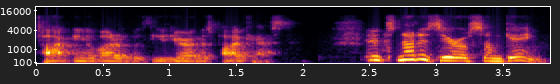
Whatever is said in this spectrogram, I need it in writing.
talking about it with you here on this podcast. And it's not a zero sum game.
